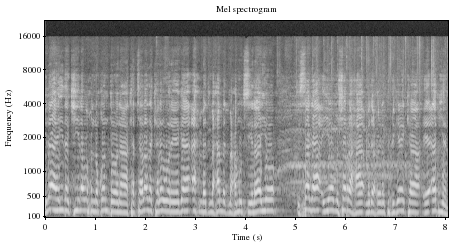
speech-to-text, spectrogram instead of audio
ilaahaydankiina wuxuu noqon doonaa ka talada kala wareega axmed maxamed maxamuud siilaayo isaga iyo musharaxa madaxweyne ku-xigeenka ee abyan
